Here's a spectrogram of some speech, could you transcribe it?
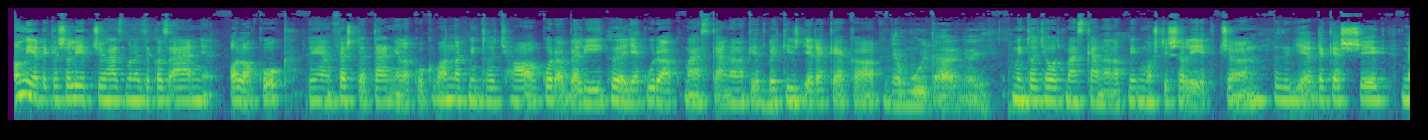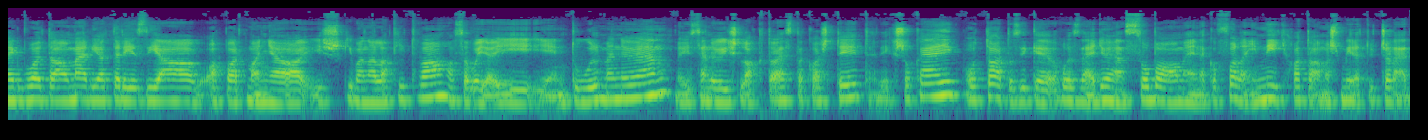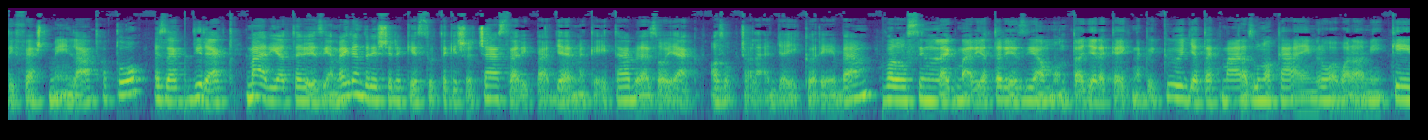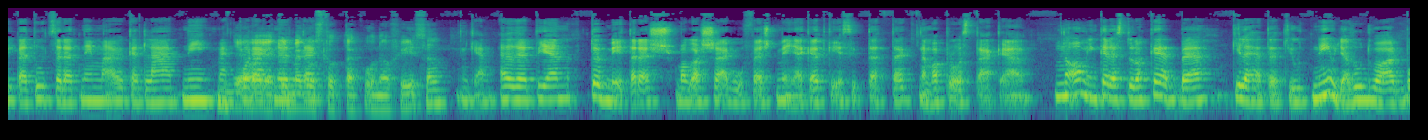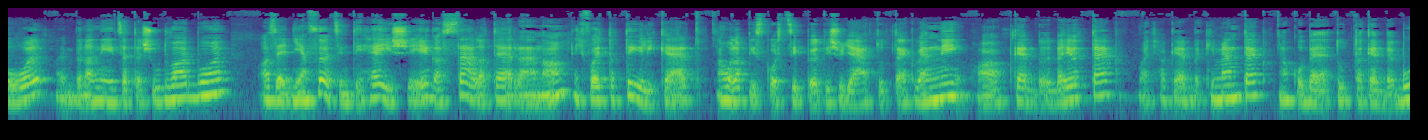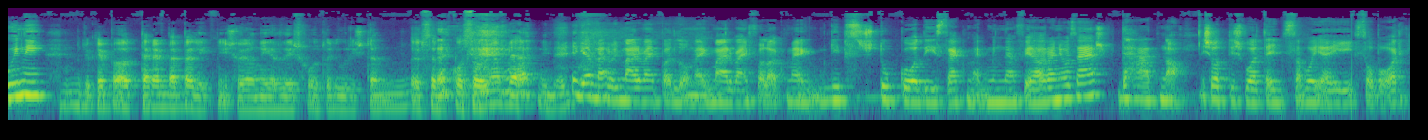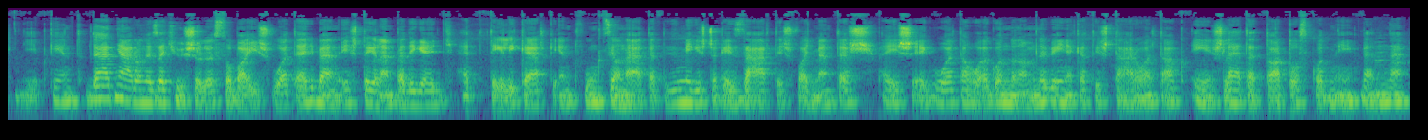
Ami érdekes a lépcsőházban, ezek az árny alakok, olyan festett árnyalakok vannak, mint hogyha a korabeli hölgyek, urak mászkálnának, illetve kisgyerekek a... A múlt árnyai. Mint hogyha ott mászkálnának még most is a lépcsőn. Ez egy érdekesség. Meg volt a Mária Terézia apartmanja is ki van alakítva, a szavolyai ilyen túlmenően, hiszen ő is lakta ezt a kastélyt elég sokáig. Ott tartozik hozzá egy olyan szoba, amelynek a falain négy hatalmas méretű családi festmény látható. Ezek direkt Mária Terézia megrendelésére készültek, és a császári pár gyermekeit ábrázolják azok családjai körében. Valószínűleg Mária Terézia mondta a gyerekeiknek, hogy küldjetek már az unokáimról valami képet, úgy szeretném már őket látni, mekkorák ja, nőttek. megosztották volna a fészen. Igen, ezért ilyen több méteres magasságú festményeket készítettek, nem aprózták el. Na, amin keresztül a kertbe ki lehetett jutni, ugye az udvarból, ebből a négyzetes udvarból, az egy ilyen földszinti helyiség, a Szála Terrána, egyfajta téli kert, ahol a piszkos cipőt is ugye át tudták venni, ha kertből bejöttek, vagy ha kertbe kimentek, akkor be tudtak ebbe bújni. Mondjuk ebbe a terembe belépni is olyan érzés volt, hogy úristen összekoszolják, de hát mindegy. Igen, mert hogy márványpadló, meg márványfalak, meg gipsz, stukkó, díszek, meg mindenféle aranyozás. De hát na, és ott is volt egy szabolyai szobor egyébként. De hát nyáron ez egy hűsölő szoba is volt egyben, és télen pedig egy hát, téli kertként funkcionált, tehát ez mégiscsak egy zárt és fagymentes helyiség volt, ahol gondolom növényeket is tároltak, és lehetett tartózkodni benne.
